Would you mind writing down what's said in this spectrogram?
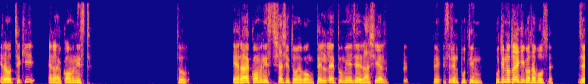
এরা হচ্ছে কি? এরা কমিউনিস্ট। তো এরা কমিউনিস্ট শাসিত এবং তাইলে তুমি এই যে রাশিয়ার প্রেসিডেন্ট পুতিন পুতিনও তো একই কথা বলছে যে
